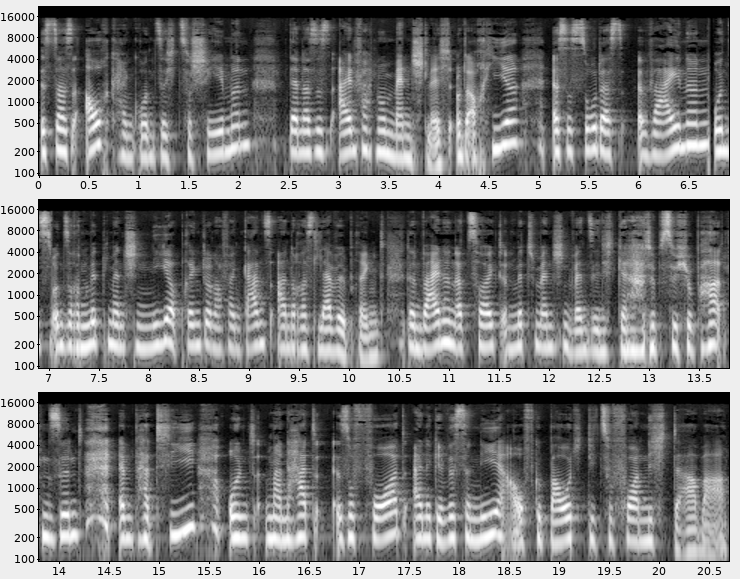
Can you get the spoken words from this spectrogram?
ist das auch kein Grund, sich zu schämen, denn das ist einfach nur menschlich. Und auch hier ist es so, dass Weinen uns unseren Mitmenschen näher bringt und auf ein ganz anderes Level bringt. Denn Weinen erzeugt in Mitmenschen, wenn sie nicht gerade Psychopathen sind, Empathie und man hat sofort eine gewisse Nähe aufgebaut, die zuvor nicht da war.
